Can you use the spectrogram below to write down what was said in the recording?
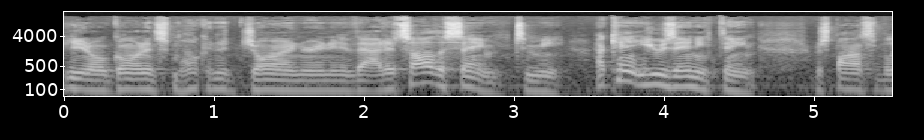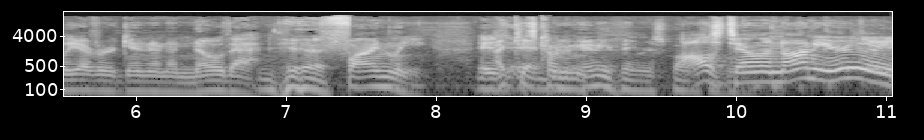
you know going and smoking a joint or any of that it's all the same to me i can't use anything responsibly ever again and i know that Yeah. finally it, I can't do anything responsibly. i was telling nani earlier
